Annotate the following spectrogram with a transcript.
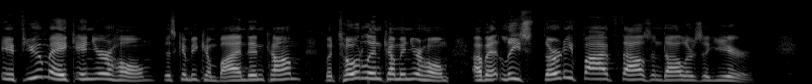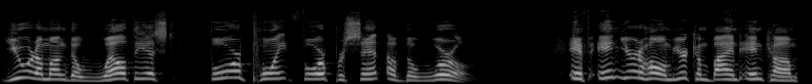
If you make in your home, this can be combined income, but total income in your home of at least $35,000 a year, you are among the wealthiest 4.4% of the world. If in your home your combined income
